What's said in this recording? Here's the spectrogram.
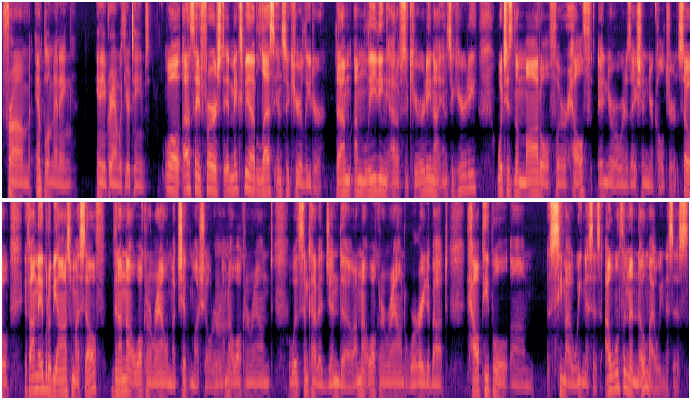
from implementing Enneagram with your teams? Well, I'll say first, it makes me a less insecure leader. That I'm I'm leading out of security, not insecurity, which is the model for health in your organization, your culture. So if I'm able to be honest with myself, then I'm not walking around with my chip on my shoulder. Mm-hmm. I'm not walking around with some kind of agenda. I'm not walking around worried about how people um, see my weaknesses. I want them to know my weaknesses.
